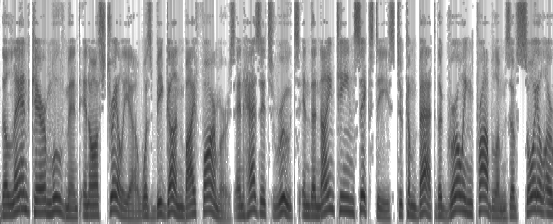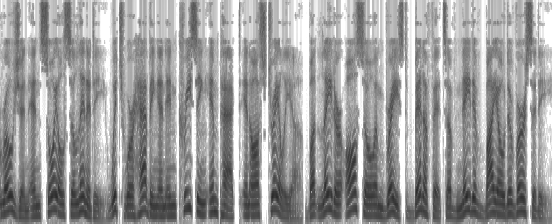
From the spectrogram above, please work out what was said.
The landcare movement in Australia was begun by farmers and has its roots in the 1960s to combat the growing problems of soil erosion and soil salinity which were having an increasing impact in Australia but later also embraced benefits of native biodiversity.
